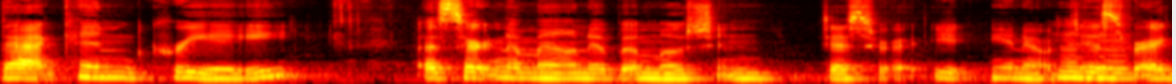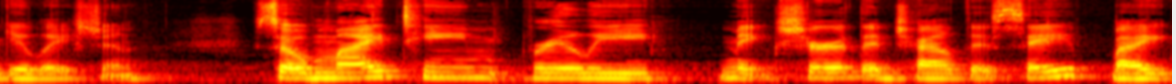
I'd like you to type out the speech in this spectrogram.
that can create a certain amount of emotion dysre- you know mm-hmm. dysregulation so my team really makes sure the child is safe by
